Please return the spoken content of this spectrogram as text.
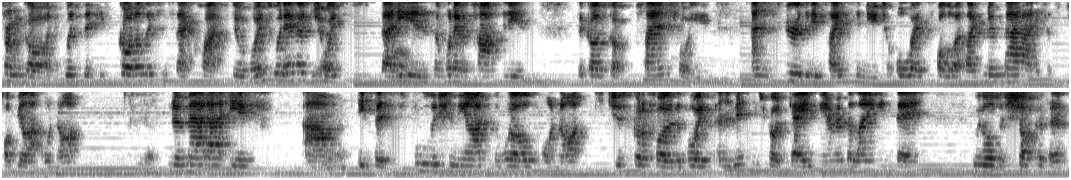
from God was that you've got to listen to that quiet, still voice, whatever choice that is, and whatever path it is that God's got planned for you and the spirit that He placed in you to always follow it, like no matter if it's popular or not, yeah. no matter if um, if it's foolish in the eyes of the world or not, you just got to follow the voice. And the message God gave me, I remember laying in bed with all the shock of it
